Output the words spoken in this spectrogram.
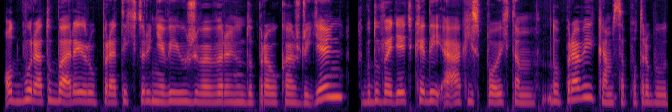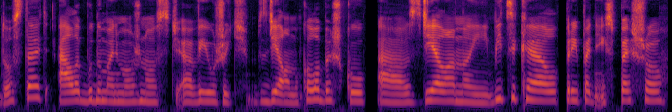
odbúra tú bariéru pre tých, ktorí nevyužívajú verejnú dopravu každý deň. Budú vedieť, kedy a aký spoj ich tam dopraví, kam sa potrebujú dostať, ale budú mať možnosť využiť vzdialenú kolobežku, a vzdialený bicykel, prípadne i spešo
